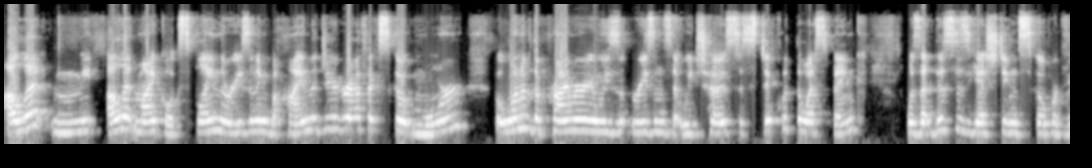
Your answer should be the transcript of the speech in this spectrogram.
I'll let me, I'll let Michael explain the reasoning behind the geographic scope more, but one of the primary reasons that we chose to stick with the West Bank was that this is Yesh Din's scope of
